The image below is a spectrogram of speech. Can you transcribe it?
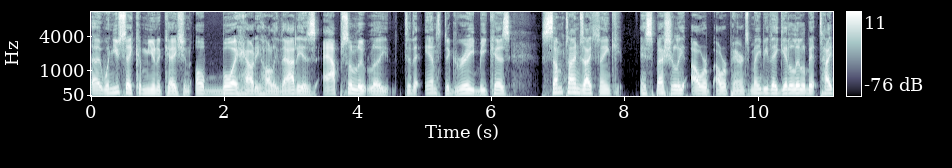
uh, when you say communication oh boy howdy holly that is absolutely to the nth degree because sometimes i think especially our our parents maybe they get a little bit tight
